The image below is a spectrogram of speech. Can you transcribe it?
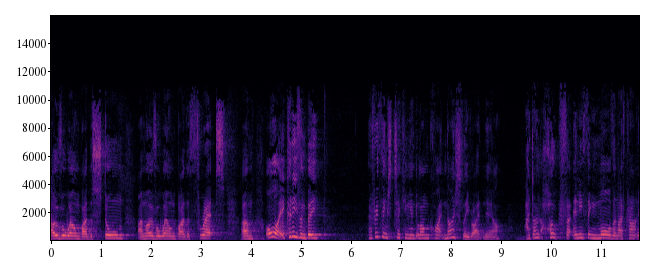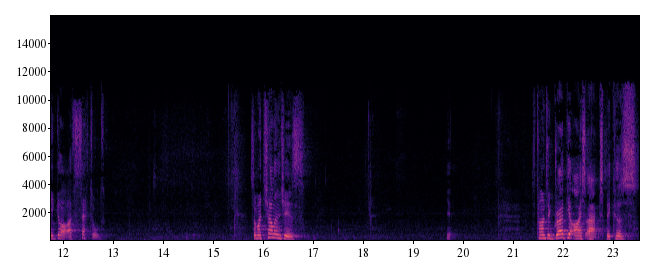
overwhelmed by the storm, I'm overwhelmed by the threats. Um, or it could even be, everything's ticking along quite nicely right now. I don't hope for anything more than I've currently got. I've settled. So, my challenge is It's time to grab your ice axe because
